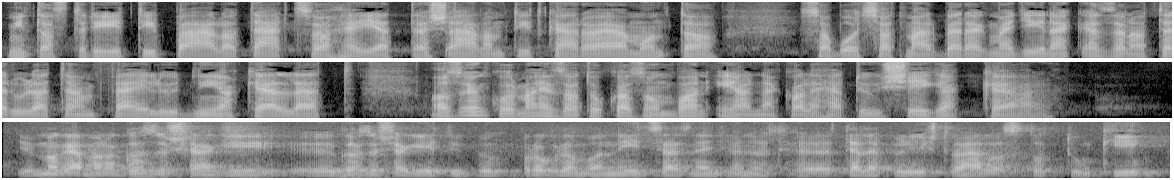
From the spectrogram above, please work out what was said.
Mint azt Réti Pál, a tárca helyettes államtitkára elmondta, Szabolcs-Szatmár Bereg megyének ezen a területen fejlődnia kellett, az önkormányzatok azonban élnek a lehetőségekkel. Magában a gazdasági, gazdasági programban 445 települést választottunk ki,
